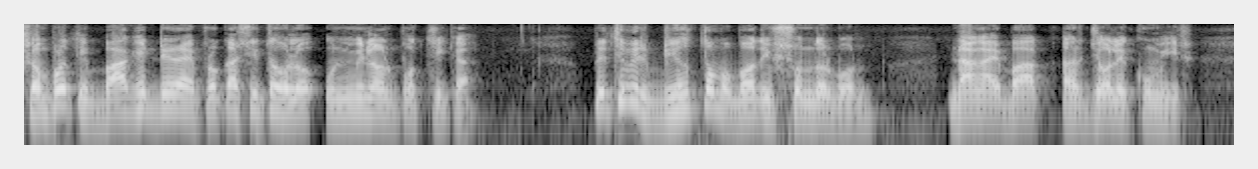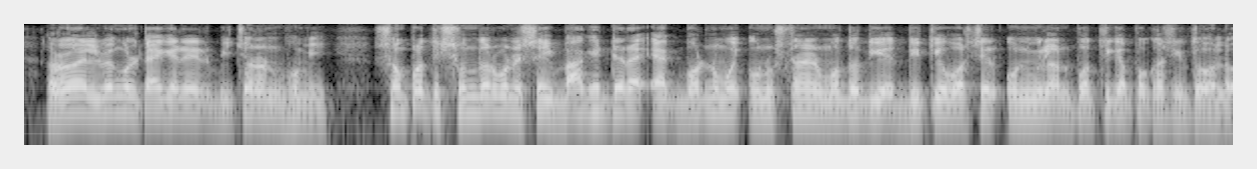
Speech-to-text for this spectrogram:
সম্প্রতি বাঘের ডেরায় প্রকাশিত হলো উন্মিলন পত্রিকা। পৃথিবীর বৃহত্তম বদ্বীপ সুন্দরবন, ডাঙায় বাঘ আর জলে কুমির, রয়্যাল বেঙ্গল টাইগারের বিচরণ ভূমি। সম্প্রতি সুন্দরবনে সেই বাঘের ডেরায় এক বর্ণময় অনুষ্ঠানের মধ্য দিয়ে দ্বিতীয় বর্ষের উন্মিলন পত্রিকা প্রকাশিত হলো।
